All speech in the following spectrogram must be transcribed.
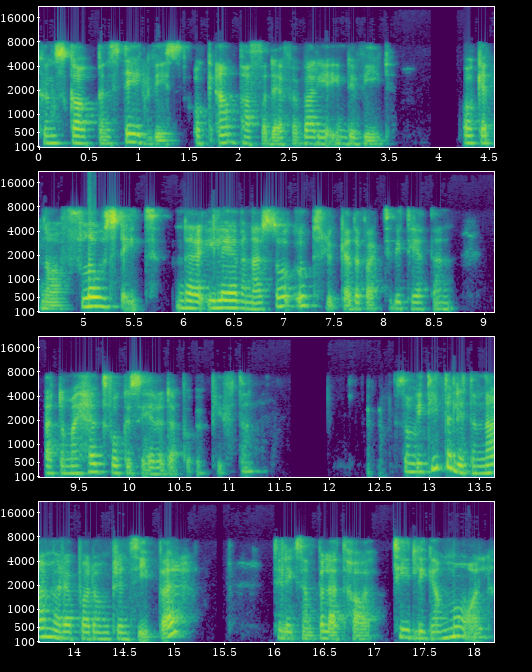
kunskapen stegvis och anpassa det för varje individ. Och att nå flow state, där eleverna är så uppslukade av aktiviteten att de är helt fokuserade på uppgiften. Så om vi tittar lite närmare på de principer, till exempel att ha tydliga mål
